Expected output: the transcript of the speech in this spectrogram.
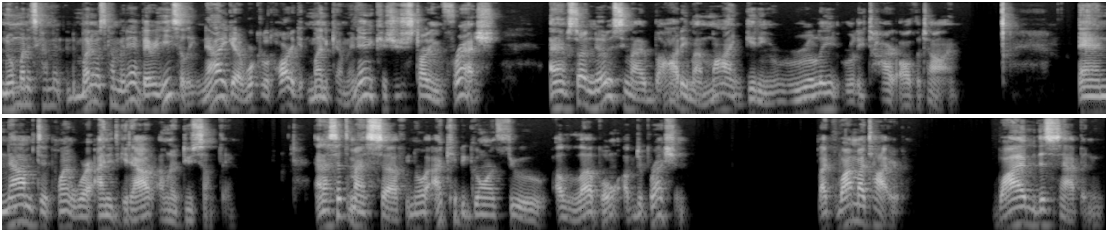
No money's coming. The money was coming in very easily. Now you got to work a little hard to get money coming in because you're just starting fresh. And I'm starting noticing my body, my mind getting really, really tired all the time. And now I'm to the point where I need to get out. I want to do something. And I said to myself, you know what? I could be going through a level of depression. Like, why am I tired? Why this is happening?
